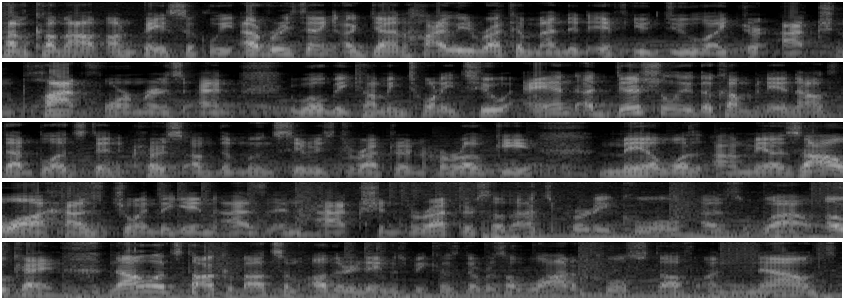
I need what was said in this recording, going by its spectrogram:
have come out on basically everything. Again, highly recommended if you do like your action platformers, and it will be coming 22. And additionally, the company announced that Bloodstained Curse of the Moon series director and Hiroki uh, Miyazawa has joined the game as an action director, so that's pretty cool as well. Okay, now let's talk about some other games because there was a lot of cool stuff announced.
